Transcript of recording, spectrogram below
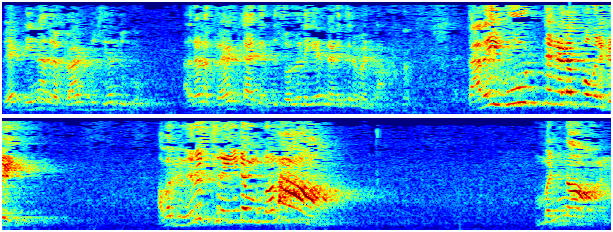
வேட்டின்னா அதுல பேண்ட் சேர்ந்துக்கும். அதனால பேண்ட் அஜர்த்து சொல்லலையேன்னு நினைச்சிட வேண்டாம். தரைகூட்ட நடப்பவர்கள். அவர்கள் இருக்கிற இடம் வலா மன்னான்.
